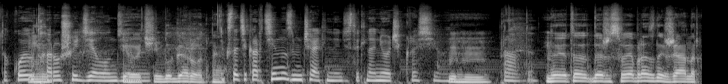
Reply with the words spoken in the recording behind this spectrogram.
Такое вот Ну, хорошее дело он И делает. очень благородно. И, Кстати, картины замечательные, действительно, они очень красивые. Мгм. Правда. Но это даже своеобразный жанр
